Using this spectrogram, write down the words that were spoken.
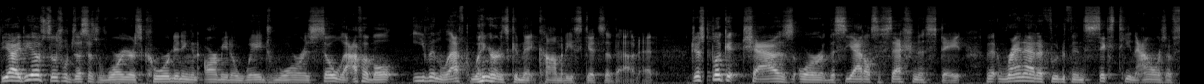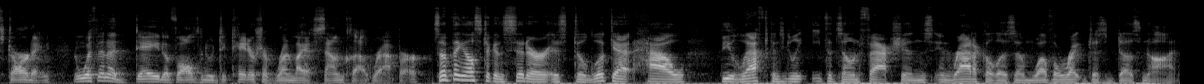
The idea of social justice warriors coordinating an army to wage war is so laughable, even left wingers can make comedy skits about it. Just look at Chaz or the Seattle secessionist state that ran out of food within 16 hours of starting, and within a day devolved into a dictatorship run by a SoundCloud rapper. Something else to consider is to look at how the left continually eats its own factions in radicalism while the right just does not.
